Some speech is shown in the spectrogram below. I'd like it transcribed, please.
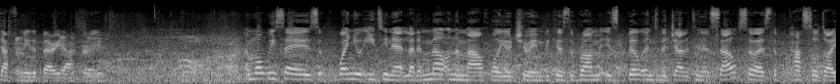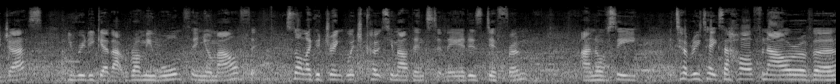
definitely the berry daiquiri. And what we say is when you're eating it, let it melt in the mouth while you're chewing because the rum is built into the gelatin itself. So as the pastel digests, you really get that rummy warmth in your mouth. It's not like a drink which coats your mouth instantly, it is different. And obviously, it typically takes a half an hour of a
